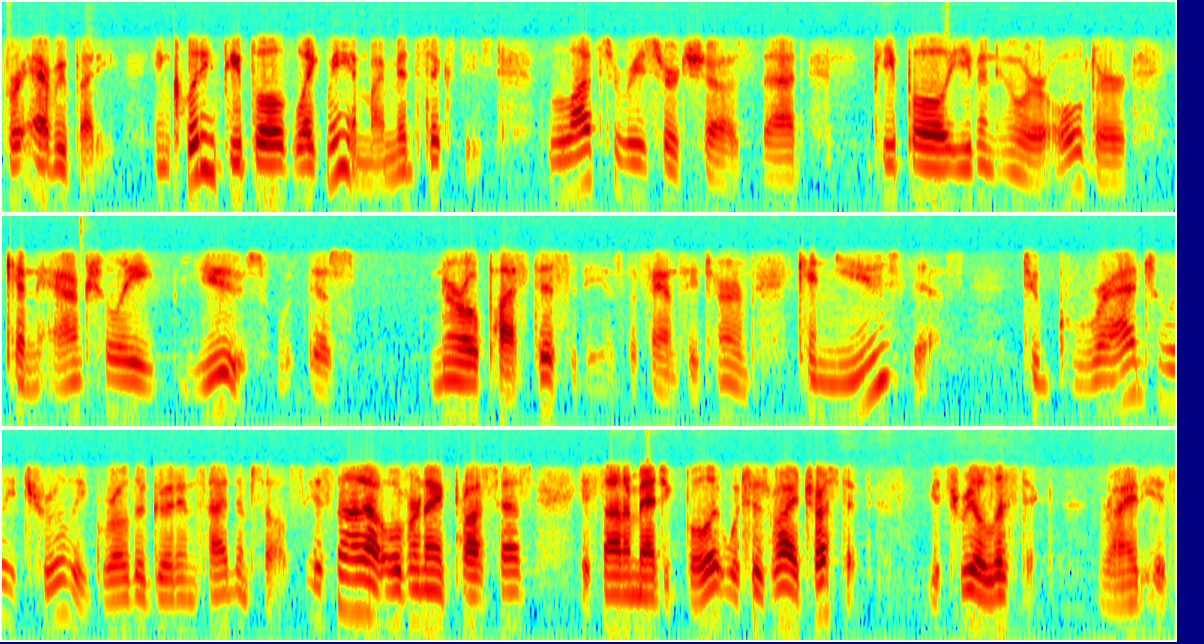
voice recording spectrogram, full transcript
for everybody, including people like me in my mid 60s. Lots of research shows that people, even who are older, can actually use this neuroplasticity, is the fancy term, can use this to gradually, truly grow the good inside themselves. It's not an overnight process. It's not a magic bullet, which is why I trust it. It's realistic, right? It's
